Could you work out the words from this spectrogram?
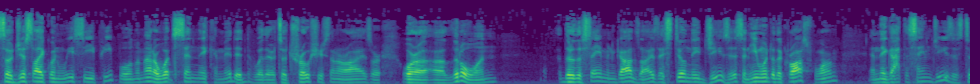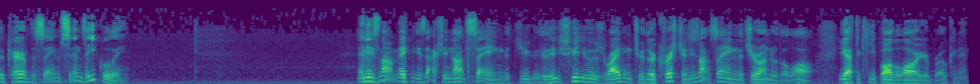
So, just like when we see people, no matter what sin they committed, whether it's atrocious in our eyes or, or a, a little one, they're the same in God's eyes. They still need Jesus, and He went to the cross for them, and they got the same Jesus, took care of the same sins equally. And he's not making, he's actually not saying that you, he who's writing to, they're Christians. He's not saying that you're under the law. You have to keep all the law or you're broken in.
